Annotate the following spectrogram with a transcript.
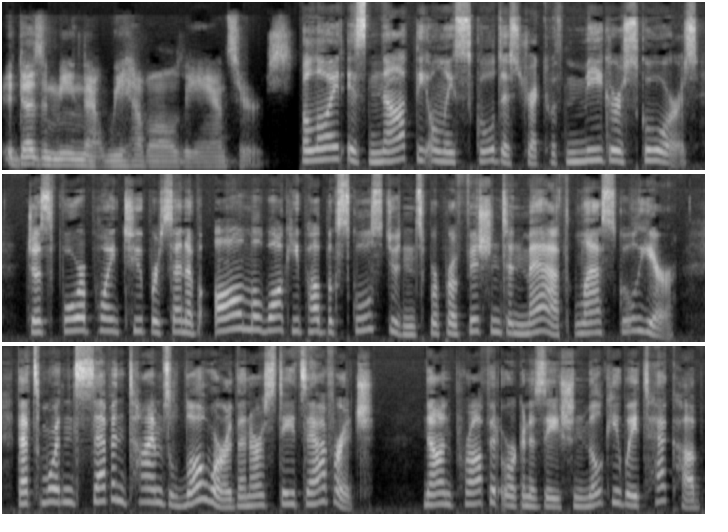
it doesn't mean that we have all the answers. Beloit is not the only school district with meager scores. Just 4.2% of all Milwaukee public school students were proficient in math last school year. That's more than seven times lower than our state's average. Nonprofit organization Milky Way Tech Hub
